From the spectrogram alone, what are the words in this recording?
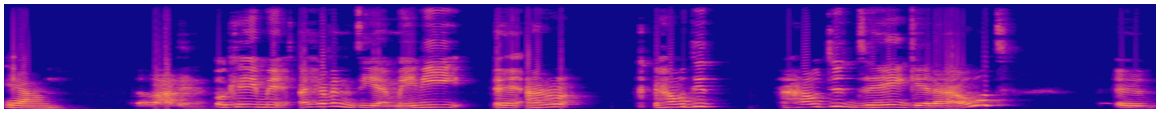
Yeah. Aladdin. okay. I have an idea. Maybe uh, I don't. How did how did they get out? Uh,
